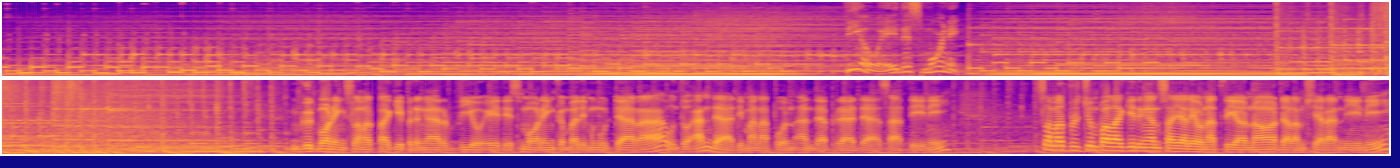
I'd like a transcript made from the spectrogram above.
VOA This Morning. Good morning, selamat pagi pendengar VOA This Morning kembali mengudara untuk Anda di mana pun Anda berada saat ini. Selamat berjumpa lagi dengan saya Leonard Triono dalam siaran ini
